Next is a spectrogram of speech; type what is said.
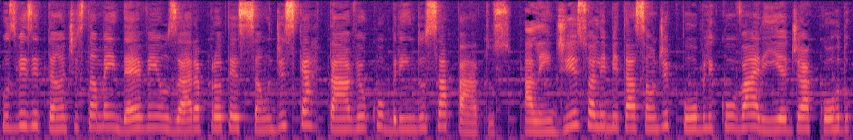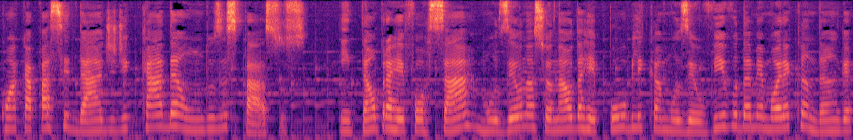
os visitantes também devem usar a proteção descartável cobrindo os sapatos. Além disso, a limitação de público varia de acordo com a capacidade de cada um dos espaços. Então, para reforçar, Museu Nacional da República, Museu Vivo da Memória Candanga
